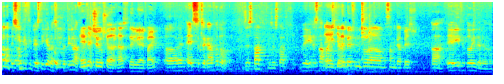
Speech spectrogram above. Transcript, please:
Εσύ τι χτυπιές, τι γέλασε, με τι γράφεις; Έφτιαξε εγώ καταρχάς, τελεία FI. Ωραία. Έτσι σε ξεκάρφωτο. Ζεστάθηκε, ζεστάθηκε. Ναι, είναι στα Ε, μάξι. και δεν πέφτουμε τώρα στα μικρά πέσει. Α, ε, ήρθε το ίντερ εδώ.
